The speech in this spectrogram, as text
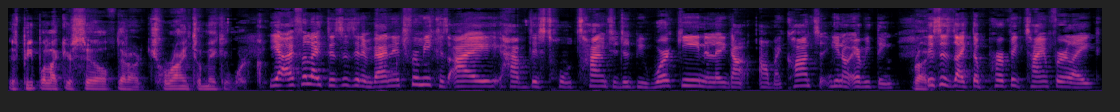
there's people like yourself that are trying to make it work. Yeah, I feel like this is an advantage for me because I have this whole time to just be working and laying down all my content, you know, everything. Right. This is like the perfect time for like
